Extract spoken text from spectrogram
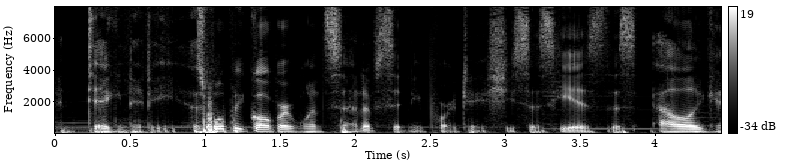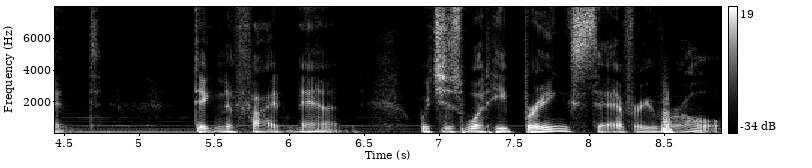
and dignity. As Whoopi Goldberg once said of Sidney Poitier, she says he is this elegant, dignified man, which is what he brings to every role.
